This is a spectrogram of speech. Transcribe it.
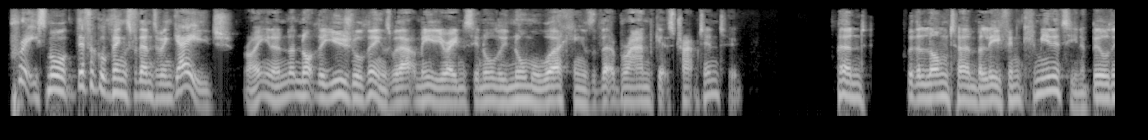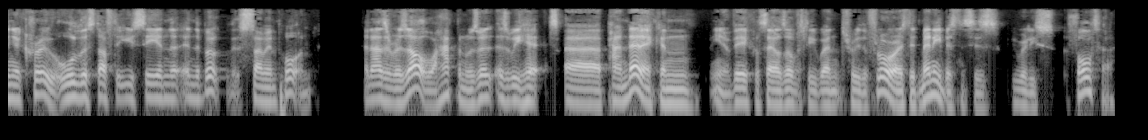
pretty small, difficult things for them to engage, right? You know, not the usual things without a media agency and all the normal workings that a brand gets trapped into. And with a long-term belief in community, you know, building a crew, all the stuff that you see in the in the book that's so important. And as a result, what happened was as we hit uh, pandemic and you know vehicle sales obviously went through the floor, as did many businesses really falter.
